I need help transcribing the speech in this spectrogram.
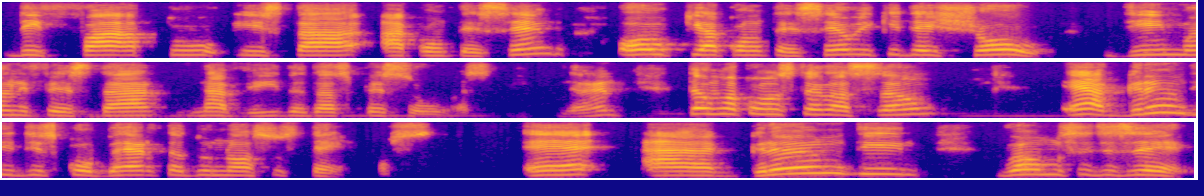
de fato está acontecendo ou que aconteceu e que deixou de manifestar na vida das pessoas. Né? Então, a constelação é a grande descoberta dos nossos tempos. É a grande, vamos dizer,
